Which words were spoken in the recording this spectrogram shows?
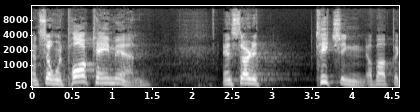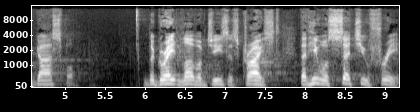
And so when Paul came in and started teaching about the gospel, the great love of Jesus Christ, that he will set you free.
